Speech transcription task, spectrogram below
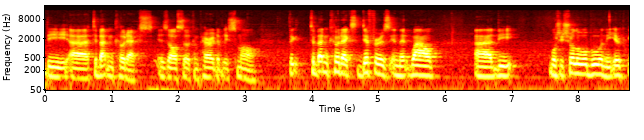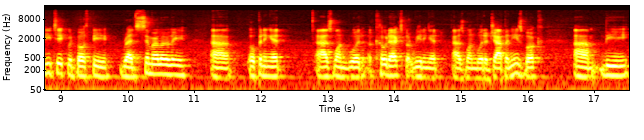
the uh, Tibetan Codex is also comparatively small. The Tibetan Codex differs in that while uh, the Moshi Sholowobu and the Irk Bitig would both be read similarly, uh, opening it as one would a codex, but reading it as one would a Japanese book. Um, the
